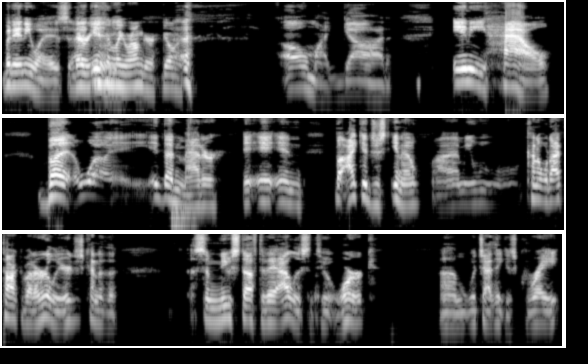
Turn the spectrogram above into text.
But anyways, They're again, evenly wronger. Go on. Oh my God. Anyhow, but well, it doesn't matter. It, it, and but I could just, you know, I mean, kind of what I talked about earlier, just kind of the some new stuff today I listened to at work, um, which I think is great.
